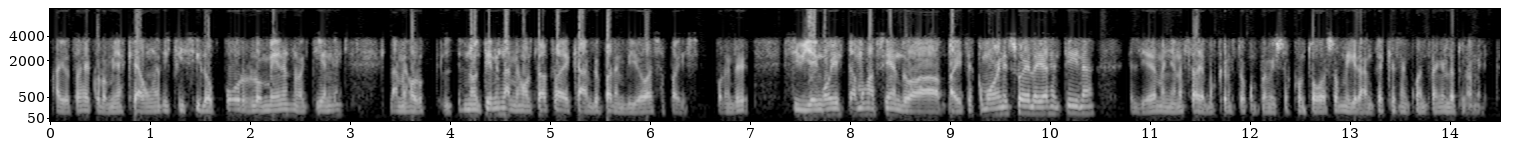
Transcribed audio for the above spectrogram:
hay otras economías que aún es difícil o por lo menos no tiene la mejor, no tienes la mejor tasa de cambio para envío a esos países. Por ende, si bien hoy estamos haciendo a países como Venezuela y Argentina, el día de mañana sabemos que nuestro compromiso es con todos esos migrantes que se encuentran en Latinoamérica.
